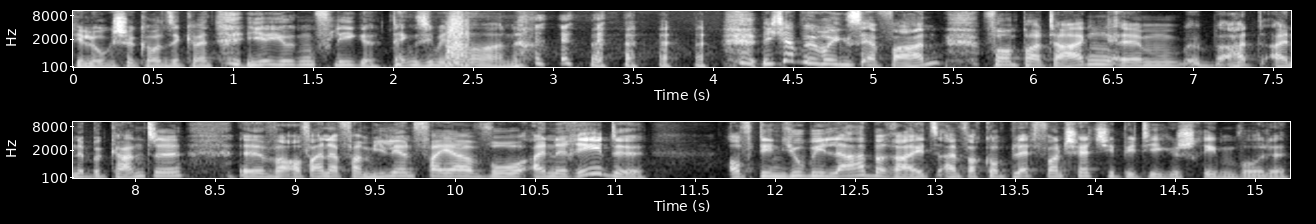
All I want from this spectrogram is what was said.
die logische Konsequenz? Ihr Jürgen Fliege, denken Sie mit an. ich habe übrigens erfahren, vor ein paar Tagen ähm, hat eine Bekannte, äh, war auf einer Familienfeier, wo eine Rede auf den Jubilar bereits einfach komplett von ChatGPT geschrieben wurde.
